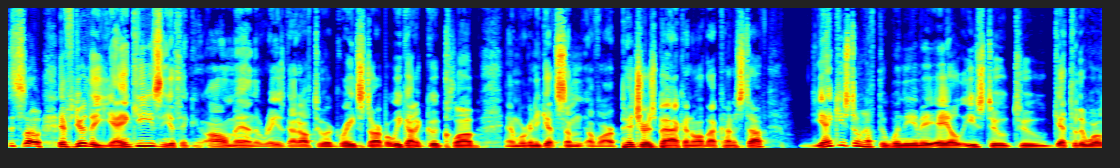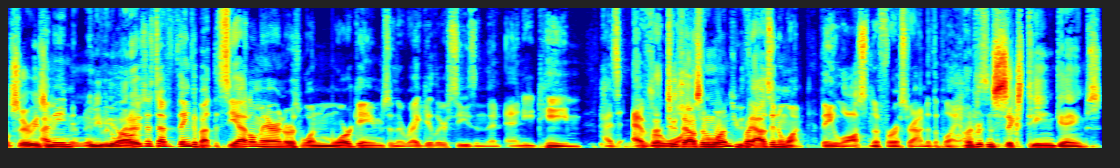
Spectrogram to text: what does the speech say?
so if you're the Yankees and you're thinking, oh man, the Rays got off to a great start, but we got a good club and we're going to get some of our pitchers back and all that kind of stuff. Yankees don't have to win the AL East to to get to the World Series. I and, mean, and even you win always it. just have to think about the Seattle Mariners won more games in the regular season than any team has ever won. 2001? Right. 2001. They lost in the first round of the playoffs. 116 games.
